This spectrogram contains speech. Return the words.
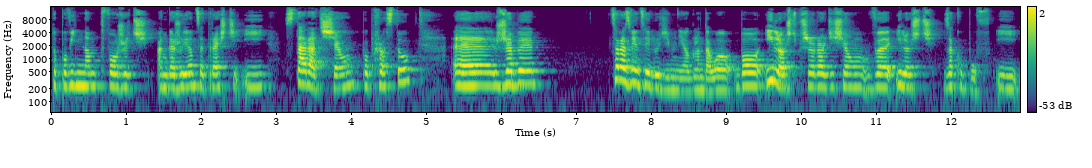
to powinnam tworzyć angażujące treści i starać się po prostu, e, żeby coraz więcej ludzi mnie oglądało, bo ilość przerodzi się w ilość zakupów i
